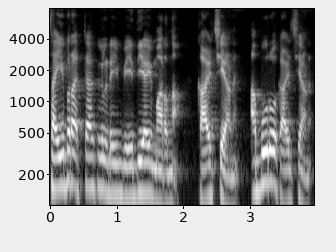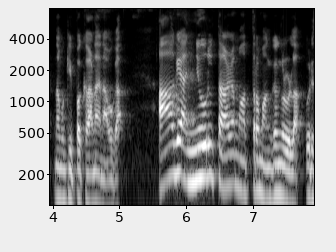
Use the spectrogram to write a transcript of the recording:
സൈബർ അറ്റാക്കുകളുടെയും വേദിയായി മാറുന്ന കാഴ്ചയാണ് അപൂർവ കാഴ്ചയാണ് നമുക്കിപ്പോൾ കാണാനാവുക. ആകെ അഞ്ഞൂറിൽ താഴെ മാത്രം അംഗങ്ങളുള്ള ഒരു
